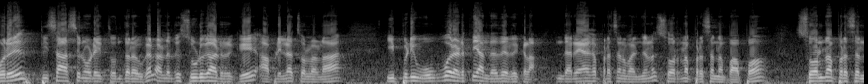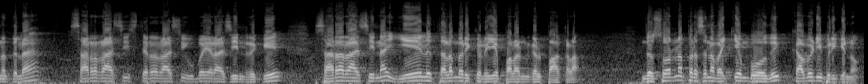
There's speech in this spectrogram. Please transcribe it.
ஒரு பிசாசினுடைய தொந்தரவுகள் அல்லது சுடுகாடு இருக்குது அப்படிலாம் சொல்லலாம். இப்படி ஒவ்வொரு இடத்தையும் அந்த இதை எடுக்கலாம். இந்த ரேக பிரச்சனை வரைஞ்சோன்னா சொர்ண பிரச்சனை பார்ப்போம். சொர்ண பிரசனத்தில் சரராசி ஸ்திரராசி உபயராசின்னு இருக்குது சரராசினா ஏழு தலைமுறைக்குரிய பலன்கள் பார்க்கலாம். இந்த சொர்ண பிரச்சனை வைக்கும்போது கபடி பிரிக்கணும்.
